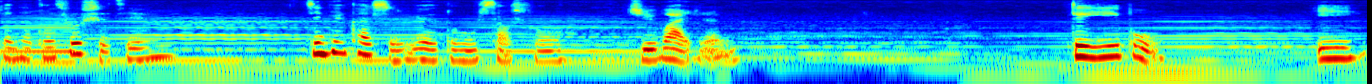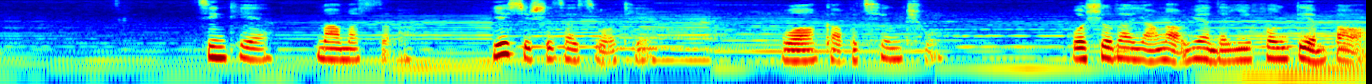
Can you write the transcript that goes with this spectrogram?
特娟的读书时间，今天开始阅读小说《局外人》第一部一。今天妈妈死了，也许是在昨天，我搞不清楚。我收到养老院的一封电报：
